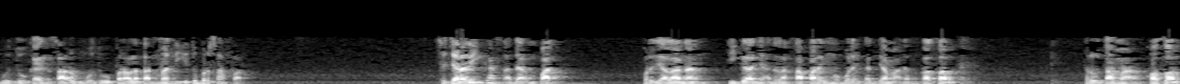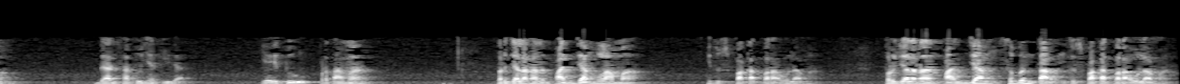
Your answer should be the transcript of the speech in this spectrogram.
butuh kain sarung, butuh peralatan mandi, itu bersafar. Secara ringkas ada empat perjalanan, tiganya adalah safar yang membolehkan jamak dan kosor, terutama kosor, dan satunya tidak. Yaitu pertama, perjalanan panjang lama, itu sepakat para ulama. Perjalanan panjang sebentar itu sepakat para ulama.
